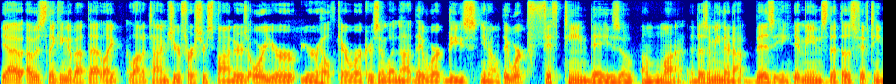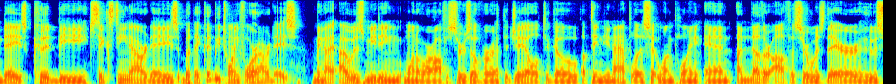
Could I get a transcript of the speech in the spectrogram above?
Yeah, I, I was thinking about that. Like a lot of times, your first responders or your your healthcare workers and whatnot, they work these. You know, they work 15 days a, a month. That doesn't mean they're not busy. It means that those 15 days could be 16 hour days, but they could be 24 hour days. I mean, I, I was meeting one of our officers over at the jail to go up to Indianapolis at one point, and another officer was there whose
